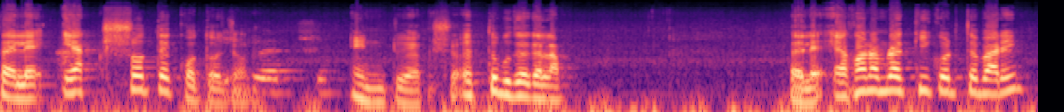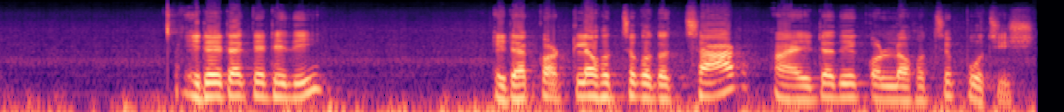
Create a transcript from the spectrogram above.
তাহলে একশোতে কতজন? ইন্টু একশো। এত বুঝে গেলাম। তাহলে এখন আমরা কি করতে পারি? এটা এটা কেটে দিই। এটা কাটলে হচ্ছে কত? চার আর এটা দিয়ে করলে হচ্ছে পঁচিশ।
